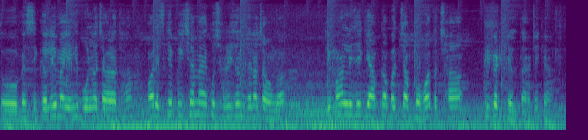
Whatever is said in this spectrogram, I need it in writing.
तो बेसिकली मैं यही बोलना चाह रहा था, और इसके पीछे मैं कुछ रीज़न देना चाहूँगा कि मान लीजिए कि आपका बच्चा बहुत अच्छा क्रिकेट खेलता है, ठीक है?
